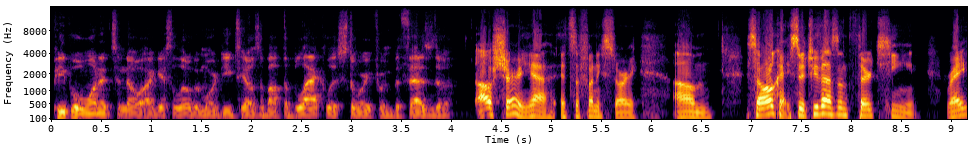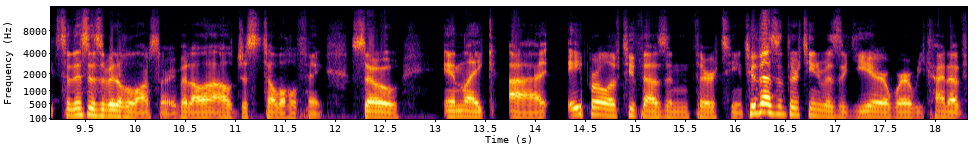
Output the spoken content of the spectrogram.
people wanted to know, I guess, a little bit more details about the blacklist story from Bethesda. Oh, sure. Yeah. It's a funny story. Um, so, okay. So 2013, right? So this is a bit of a long story, but I'll, I'll just tell the whole thing. So in like uh, April of 2013, 2013 was a year where we kind of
